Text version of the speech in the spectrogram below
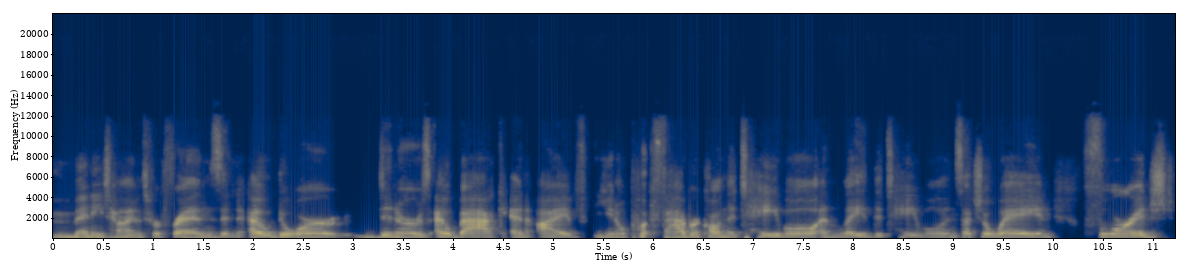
many times for friends and outdoor dinners out back and I've you know put fabric on the table and laid the table in such a way and foraged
